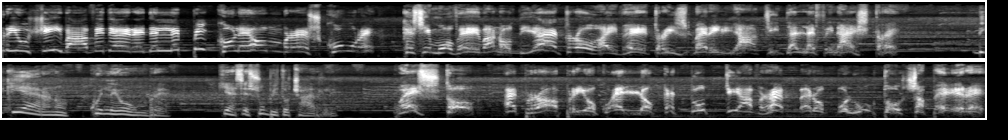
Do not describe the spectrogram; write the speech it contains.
riusciva a vedere delle piccole ombre scure che si muovevano dietro ai vetri smerigliati delle finestre. Di chi erano quelle ombre? chiese subito Charlie. Questo è proprio quello che tutti avrebbero voluto sapere.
